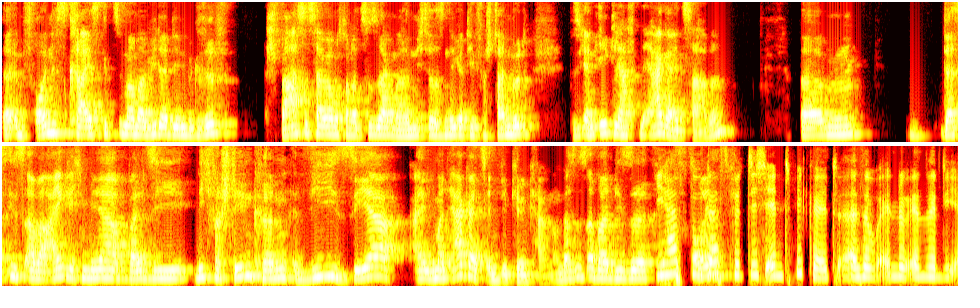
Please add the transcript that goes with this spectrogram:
äh, im Freundeskreis gibt's immer mal wieder den Begriff, Spaßeshalber muss man dazu sagen, weil nicht, dass es negativ verstanden wird, dass ich einen ekelhaften Ehrgeiz habe. Ähm, das ist aber eigentlich mehr, weil sie nicht verstehen können, wie sehr jemand Ehrgeiz entwickeln kann. Und das ist aber diese. Wie hast du das für dich entwickelt? Also wenn du wenn die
